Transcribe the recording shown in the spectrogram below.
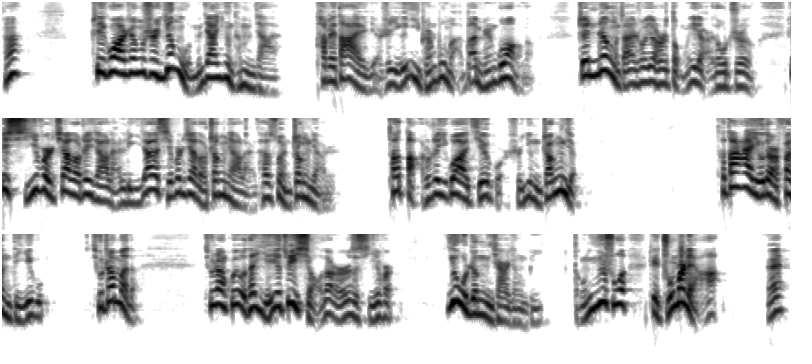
啊，这卦扔是应我们家应他们家呀。他这大爷也是一个一瓶不满半瓶咣的。真正咱说要是懂一点都知道，这媳妇嫁到这家来，李家媳妇嫁到张家来，他算张家人。他打出这一卦结果是应张家。他大爷有点犯嘀咕，就这么的，就让鬼友他爷爷最小的儿子媳妇儿又扔一下硬币，等于说这祖母俩，哎，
